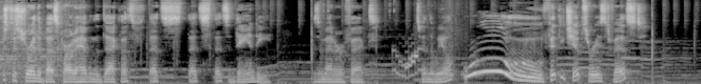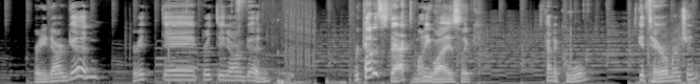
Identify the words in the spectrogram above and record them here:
Just destroy the best card I have in the deck. That's, that's, that's, that's dandy. As a matter of fact, spin the wheel. Ooh, 50 chips, raised fist. Pretty darn good. Pretty, pretty darn good. We're kind of stacked money-wise. Like, it's kind of cool. Let's get Tarot Merchant.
